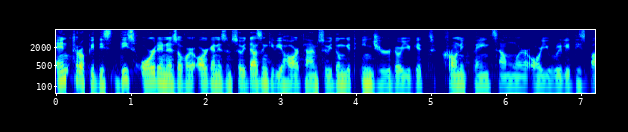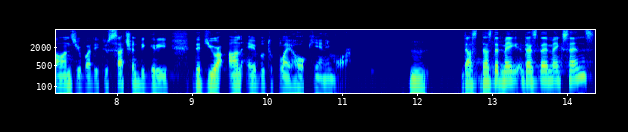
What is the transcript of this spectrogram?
entropy, this disorderness of our organism, so it doesn't give you a hard time, so you don't get injured or you get chronic pain somewhere, or you really disbalance your body to such a degree that you are unable to play hockey anymore. Mm. Does does that make does that make sense?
